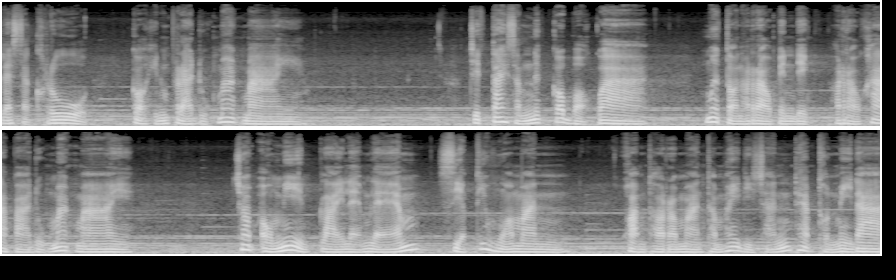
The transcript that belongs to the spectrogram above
และสักครู่ก็เห็นปลาดุกมากมาย จิตใต้สำนึกก็บอกว่า เมื่อตอนเราเป็นเด็กเราฆ่าปลาดุกมากมาย ชอบเอามีดปลายแหลมๆเสียบที่หัวมัน ความทรมานทำให้ดิฉันแทบทนไม่ได้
